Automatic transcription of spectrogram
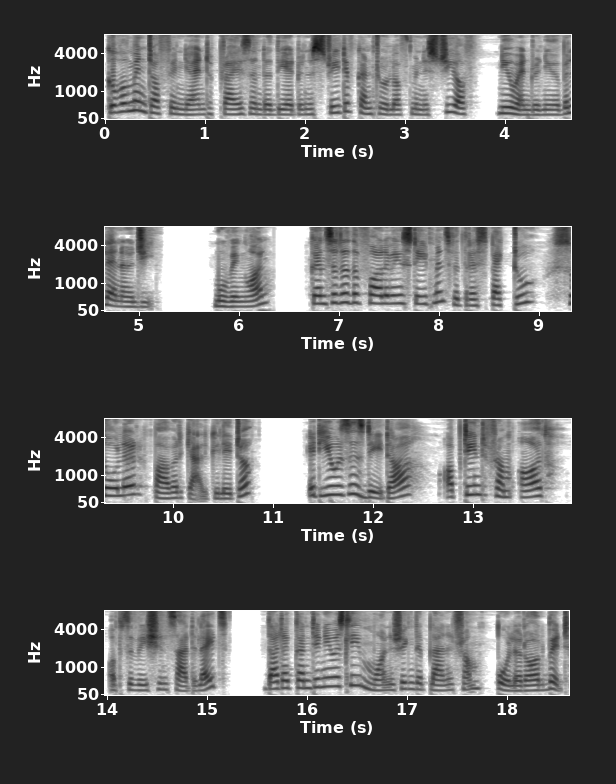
Government of India enterprise under the administrative control of Ministry of New and Renewable Energy. Moving on, Consider the following statements with respect to solar power calculator. It uses data obtained from Earth observation satellites that are continuously monitoring the planet from polar orbit.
